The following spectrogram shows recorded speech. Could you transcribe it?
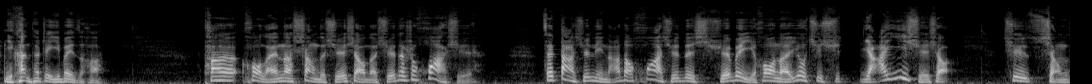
你看他这一辈子哈，他后来呢上的学校呢学的是化学，在大学里拿到化学的学位以后呢，又去学牙医学校，去想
